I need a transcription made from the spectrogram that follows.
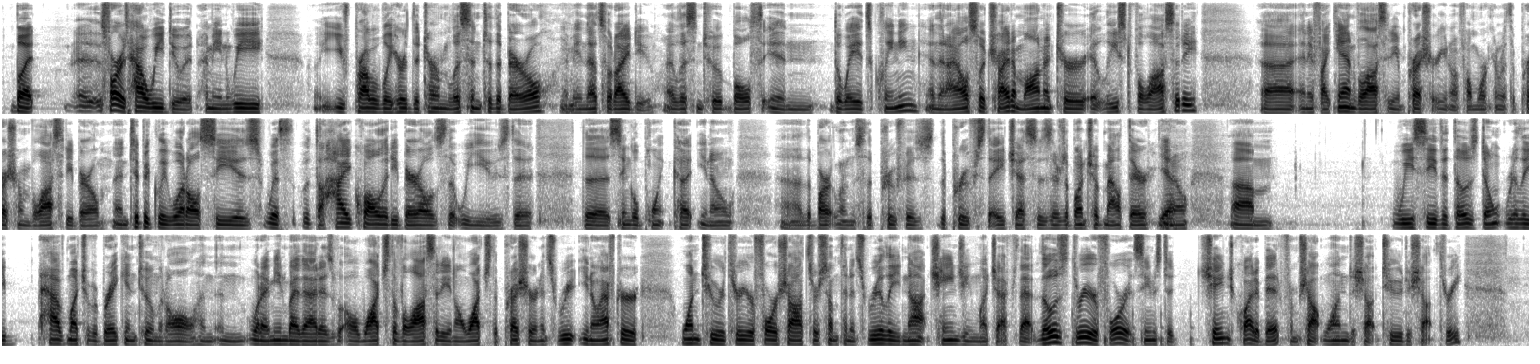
but as far as how we do it, I mean, we you've probably heard the term listen to the barrel. I mean, that's what I do. I listen to it both in the way it's cleaning, and then I also try to monitor at least velocity. Uh, and if I can, velocity and pressure. You know, if I'm working with a pressure and velocity barrel, and typically what I'll see is with with the high quality barrels that we use, the the single point cut, you know, uh, the Bartleins, the Proofs, the Proofs, the HSs. There's a bunch of them out there. You Yeah. know, um, we see that those don't really have much of a break into them at all. And, and what I mean by that is I'll watch the velocity and I'll watch the pressure, and it's re- you know after one, two, or three or four shots or something, it's really not changing much after that. Those three or four, it seems to change quite a bit from shot one to shot two to shot three.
